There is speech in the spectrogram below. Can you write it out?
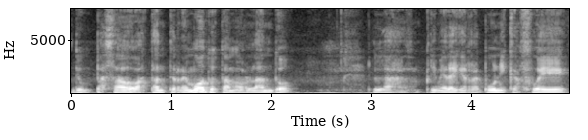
de un pasado bastante remoto. Estamos hablando, la Primera Guerra Púnica fue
